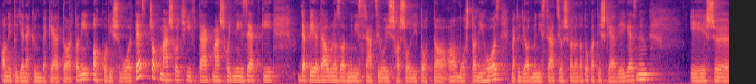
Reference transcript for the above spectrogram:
amit ugye nekünk be kell tartani, akkor is volt ez, csak máshogy hívták, máshogy nézett ki, de például az adminisztráció is hasonlította a mostanihoz, mert ugye adminisztrációs feladatokat is kell végeznünk, és ö,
